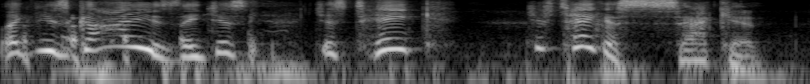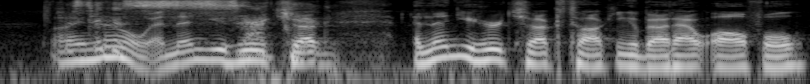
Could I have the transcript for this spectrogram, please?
like these guys, they just just take just take a second. Just I know, and then you second. hear Chuck, and then you hear Chuck talking about how awful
